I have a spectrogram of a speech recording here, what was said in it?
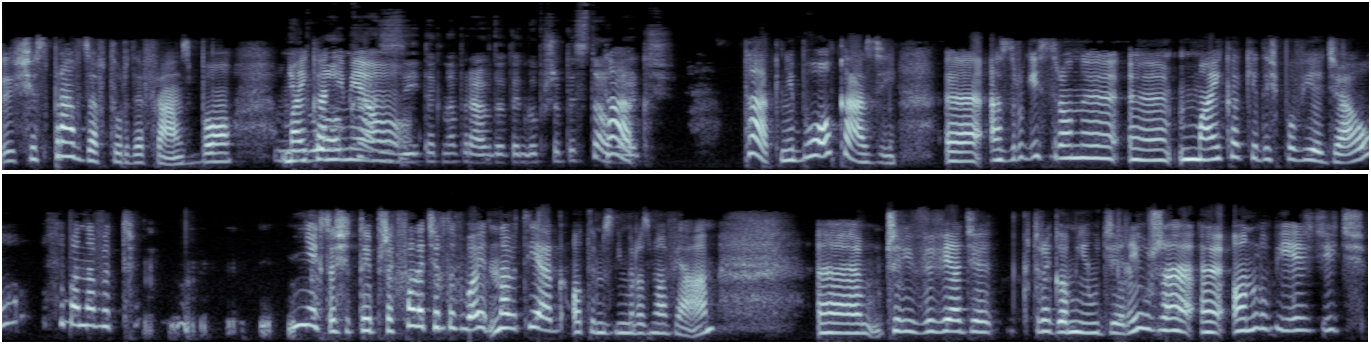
y, się sprawdza w Tour de France, bo Nie Majka nie miał. okazji tak naprawdę tego przetestować. Tak, nie było okazji. E, A z drugiej strony e, Majka kiedyś powiedział, chyba nawet nie chcę się tutaj przechwalać, ale to chyba nawet ja o tym z nim rozmawiałam, e, czyli w wywiadzie, którego mi udzielił, że e, on lubi jeździć.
